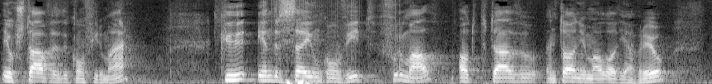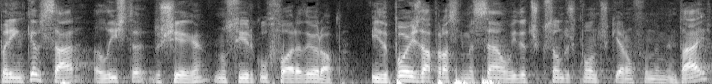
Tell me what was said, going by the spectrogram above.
Eu gostava de confirmar que enderecei um convite formal ao deputado António Maló de Abreu para encabeçar a lista do Chega no círculo fora da Europa. E depois da aproximação e da discussão dos pontos que eram fundamentais,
